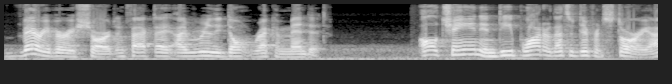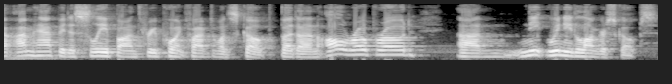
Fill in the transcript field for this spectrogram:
very, very short. In fact, I, I really don't recommend it. All chain in deep water, that's a different story. I, am happy to sleep on 3.5 to 1 scope, but on all rope rode, uh, need, we need longer scopes.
